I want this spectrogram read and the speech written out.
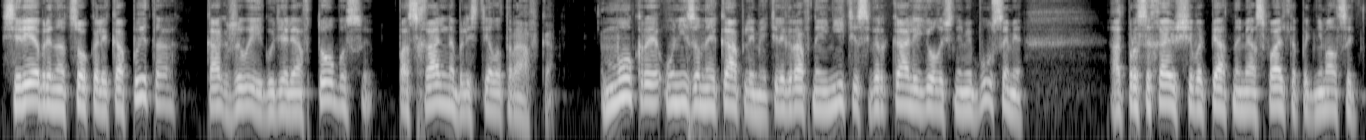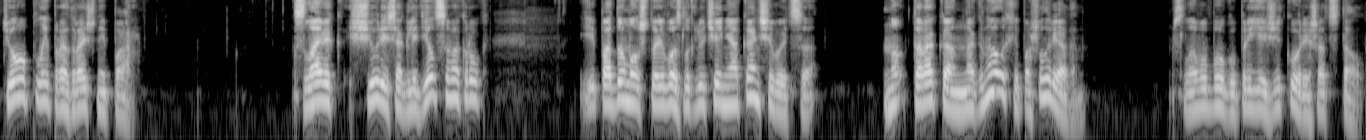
Серебряно цокали копыта, как живые гудели автобусы, пасхально блестела травка. Мокрые, унизанные каплями, телеграфные нити сверкали елочными бусами. От просыхающего пятнами асфальта поднимался теплый прозрачный пар. Славик, щурясь, огляделся вокруг и подумал, что его злоключения оканчиваются, но таракан нагнал их и пошел рядом. Слава богу, приезжий кореш отстал,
